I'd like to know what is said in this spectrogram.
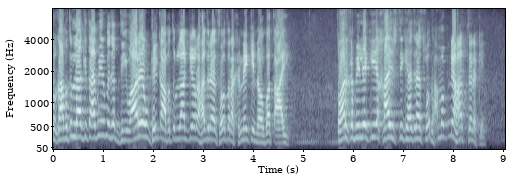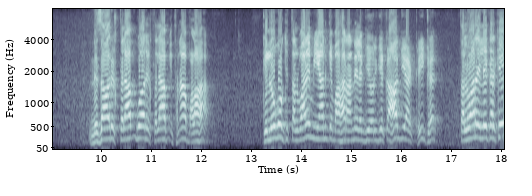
तो काबतुल्लाह की तामीर में जब दीवारें उठी काबतुल्लाह की और हजर असवद रखने की नौबत आई तो हर कबीले की यह ख्वाहिश थी कि हजर असवद हम अपने हाथ से रखें। निज़ा और इख्तलाफ हुआ और इख्तलाफ इतना बढ़ा कि लोगों की तलवारें मियान के बाहर आने लगी और ये कहा गया, ठीक है, तलवारें लेकर के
